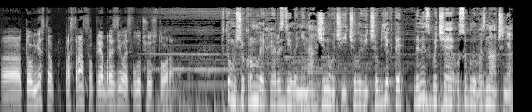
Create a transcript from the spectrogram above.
э, то место, пространство преобразилось в лучшую сторону. В тому, що кромлехи розділені на жіночі і чоловічі об'єкти, Денис вбачає особливе значення,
